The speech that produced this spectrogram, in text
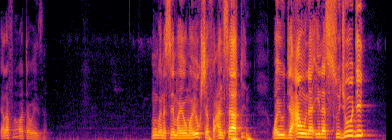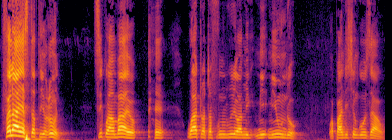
Alafu hawataweza mungu anasema yauma yukshafu an saqin wayudauna ila sujudi fala yastatiun. Siku ambayo watu watafunuliwa mi, mi, miundo wapandishe nguo zao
